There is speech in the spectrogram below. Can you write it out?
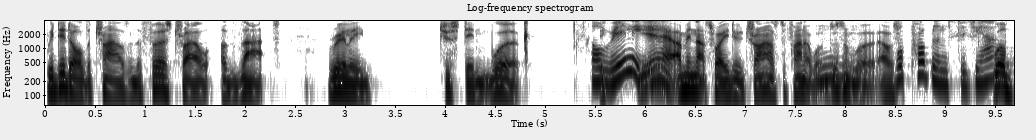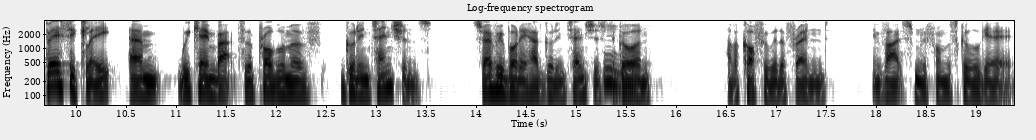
we did all the trials, and the first trial of that really just didn't work. Oh, really? Yeah, I mean that's why you do trials to find out what doesn't work. I was What problems did you have? well, basically, um, we came back to the problem of good intentions. So everybody had good intentions to go mm. and have a coffee with a friend, invite somebody from the school gate.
